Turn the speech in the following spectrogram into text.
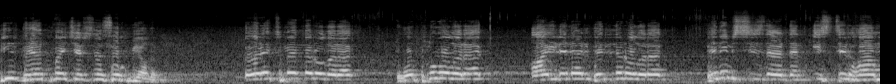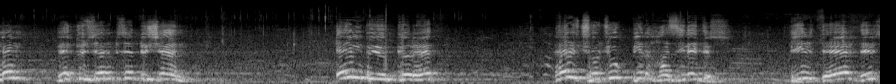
bir dayatma içerisine sokmayalım. Öğretmenler olarak, toplum olarak, aileler, veliler olarak benim sizlerden istirhamım ve üzerimize düşen en büyük görev her çocuk bir hazinedir. Bir değerdir.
